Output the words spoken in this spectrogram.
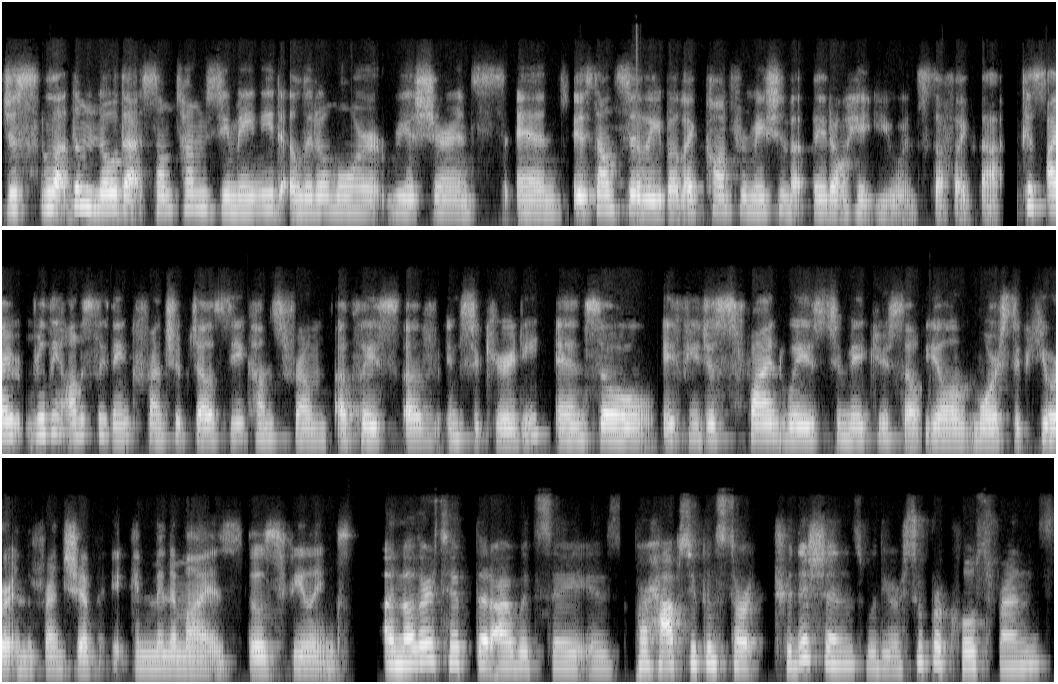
just let them know that sometimes you may need a little more reassurance. And it sounds silly, but like confirmation that they don't hate you and stuff like that. Because I really honestly think friendship jealousy comes from a place of insecurity. And so if you just find ways to make yourself feel more secure in the friendship, it can minimize those feelings. Another tip that I would say is perhaps you can start traditions with your super close friends,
